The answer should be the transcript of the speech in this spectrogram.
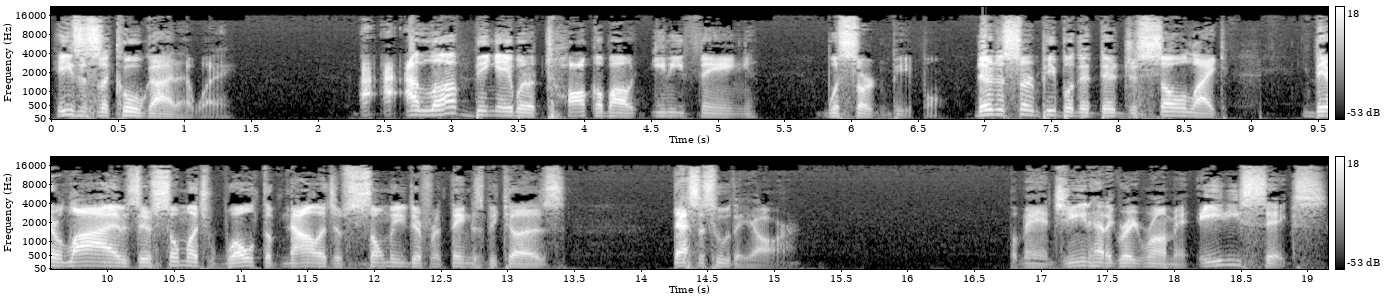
he's just a cool guy that way. I, I- I love being able to talk about anything with certain people. There are just certain people that they're just so like their lives. There's so much wealth of knowledge of so many different things because that's just who they are. But man, Gene had a great run, man. 86.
